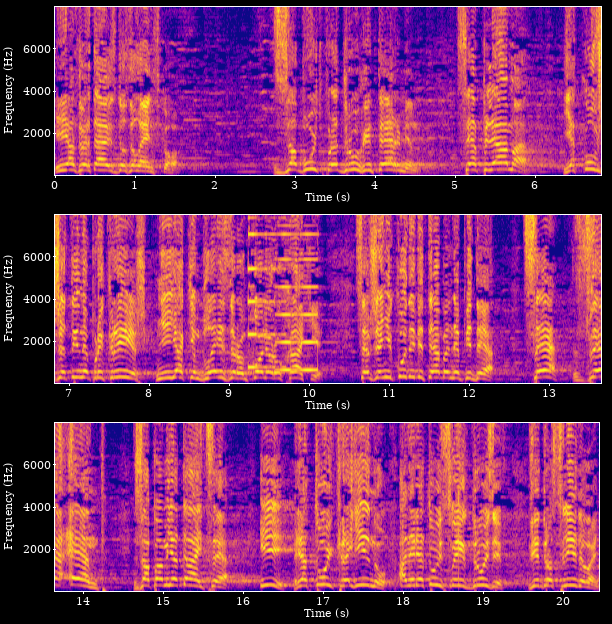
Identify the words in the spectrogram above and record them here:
І я звертаюсь до Зеленського. Забудь про другий термін. Це пляма, яку вже ти не прикриєш ніяким блейзером кольору хакі. Це вже нікуди від тебе не піде. Це the end. Запам'ятай це. І рятуй країну, а не рятуй своїх друзів від розслідувань.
